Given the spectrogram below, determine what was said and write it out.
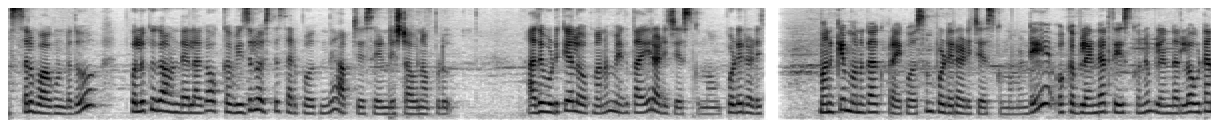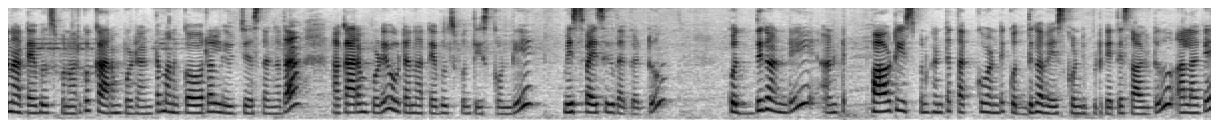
అస్సలు బాగుండదు. పొలుకుగా ఉండేలాగా ఒక్క విజిల్ వస్తే సరిపోతుంది ఆఫ్ చేసేయండి స్టవ్నప్పుడు అది ఉడికేలోపు మనం మిగతాయి రెడీ చేసుకుందాం. పొడి రెడీ మనకి మునగాకు ఫ్రై కోసం పొడి రెడీ చేసుకుందామండి ఒక బ్లెండర్ తీసుకొని బ్లెండర్లో ఒకటన్నర టేబుల్ స్పూన్ వరకు కారం పొడి అంటే మనం కూరలు యూజ్ చేస్తాం కదా ఆ కారం పొడి ఒకటన్నర టేబుల్ స్పూన్ తీసుకోండి. మీ స్పైసీకి తగ్గట్టు. కొద్దిగా అండి అంటే పావు టీ స్పూన్ కంటే తక్కువ అండి కొద్దిగా వేసుకోండి ఇప్పటికైతే సాల్ట్ అలాగే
